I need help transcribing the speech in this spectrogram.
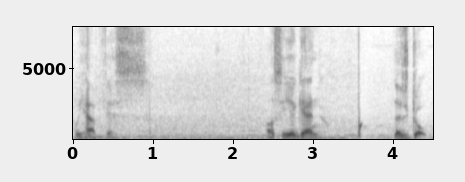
we have this. I'll see you again. Let's go.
